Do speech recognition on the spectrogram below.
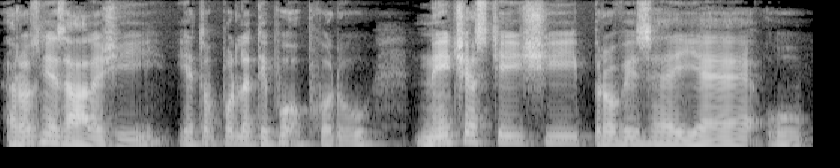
Hrozně záleží, je to podle typu obchodu. Nejčastější provize je u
